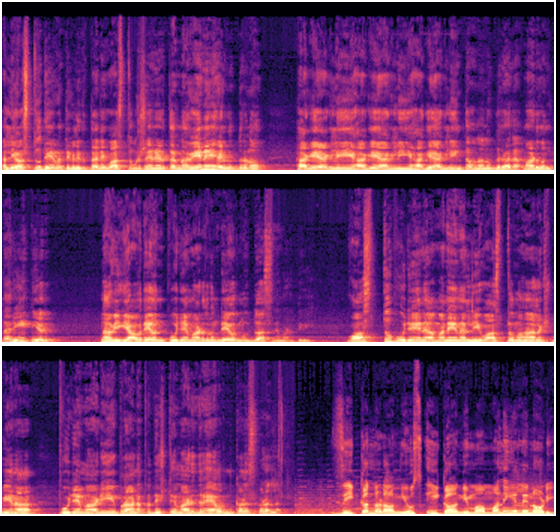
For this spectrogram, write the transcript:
ಅಲ್ಲಿ ವಸ್ತು ದೇವತೆಗಳಿರ್ತಾರೆ. ವಾಸ್ತು ಪುರುಷ ಏನು ಹೇಳ್ತಾರೆ? ನಾವೇನೇ ಹೇಳಿದ್ರು ಹಾಗೆ ಆಗಲಿ ಹಾಗೆ ಆಗಲಿ ಹಾಗೆ ಆಗಲಿ ಅಂತ ಒಂದು ಅನುಗ್ರಹದ ಮಾಡುವಂಥ ರೀತಿ ಅದು. ನಾವೀಗ ಯಾವುದೇ ಒಂದು ಪೂಜೆ ಮಾಡಿದ್ರು ದೇವ್ರನ್ನ ಉದ್ವಾಸನೆ ಮಾಡ್ತೀವಿ. ವಾಸ್ತು ಪೂಜೆಯನ್ನು, ಮನೆಯಲ್ಲಿ ವಾಸ್ತು ಮಹಾಲಕ್ಷ್ಮಿಯನ್ನ ಪೂಜೆ ಮಾಡಿ, ಪ್ರಾಣ ಪ್ರತಿಷ್ಠೆ ಮಾಡಿದರೆ ಅವ್ರನ್ನ ಕಳಿಸ್ಕೊಡಲ್ಲ. ಜಿ ಕನ್ನಡ ನ್ಯೂಸ್ ಈಗ ನಿಮ್ಮ ಮನೆಯಲ್ಲೇ ನೋಡಿ.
